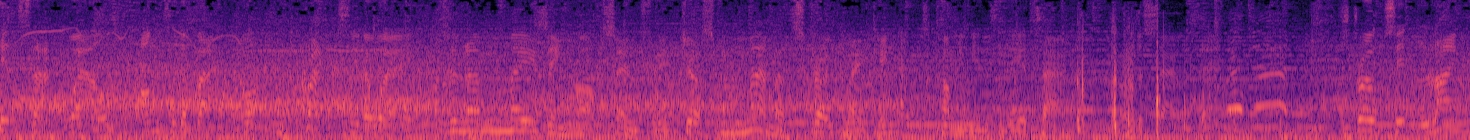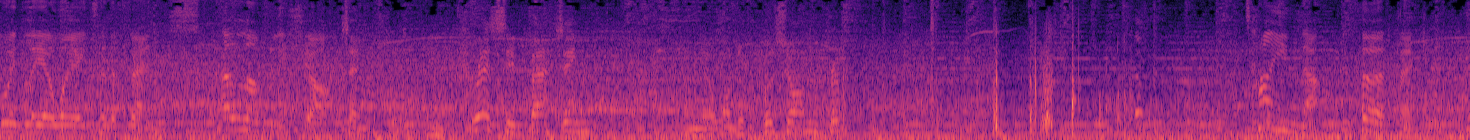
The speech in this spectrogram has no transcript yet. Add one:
Hits that well, onto the back foot and cracks it away. It's an amazing half century, just mammoth stroke making. It's coming into the attack, or the south end. Strokes it languidly away to the fence. A lovely shot. Century. Impressive batting, and they'll want to push on from. Time that perfectly.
